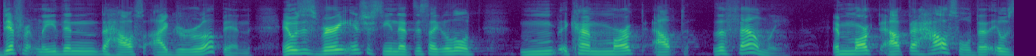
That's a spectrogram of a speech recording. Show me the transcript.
differently than the house I grew up in. And it was just very interesting that this like a little, mm, it kind of marked out the family. It marked out the household, that it was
